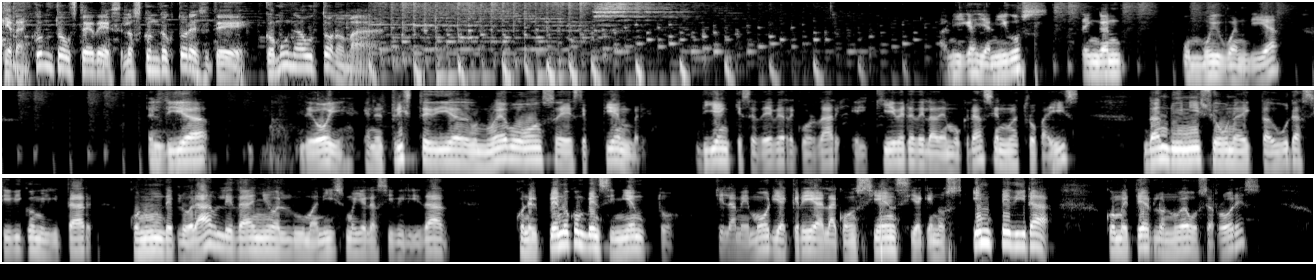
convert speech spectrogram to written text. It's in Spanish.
Quedan junto a ustedes los conductores de Comuna Autónoma. amigas y amigos, tengan un muy buen día. El día de hoy, en el triste día de un nuevo 11 de septiembre, día en que se debe recordar el quiebre de la democracia en nuestro país, dando inicio a una dictadura cívico-militar con un deplorable daño al humanismo y a la civilidad, con el pleno convencimiento que la memoria crea la conciencia que nos impedirá cometer los nuevos errores,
